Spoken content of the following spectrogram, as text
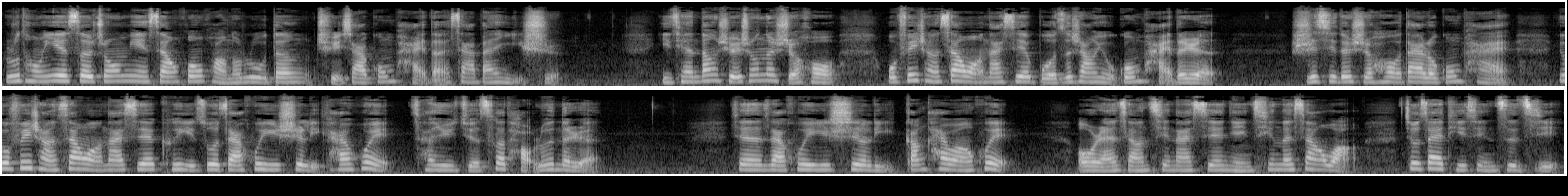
如同夜色中面向昏黄的路灯取下工牌的下班仪式。以前当学生的时候，我非常向往那些脖子上有工牌的人；实习的时候带了工牌，又非常向往那些可以坐在会议室里开会、参与决策讨论的人。现在在会议室里刚开完会，偶然想起那些年轻的向往，就在提醒自己，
